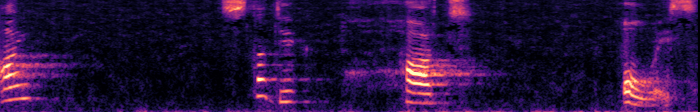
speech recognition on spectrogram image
I study hard always.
